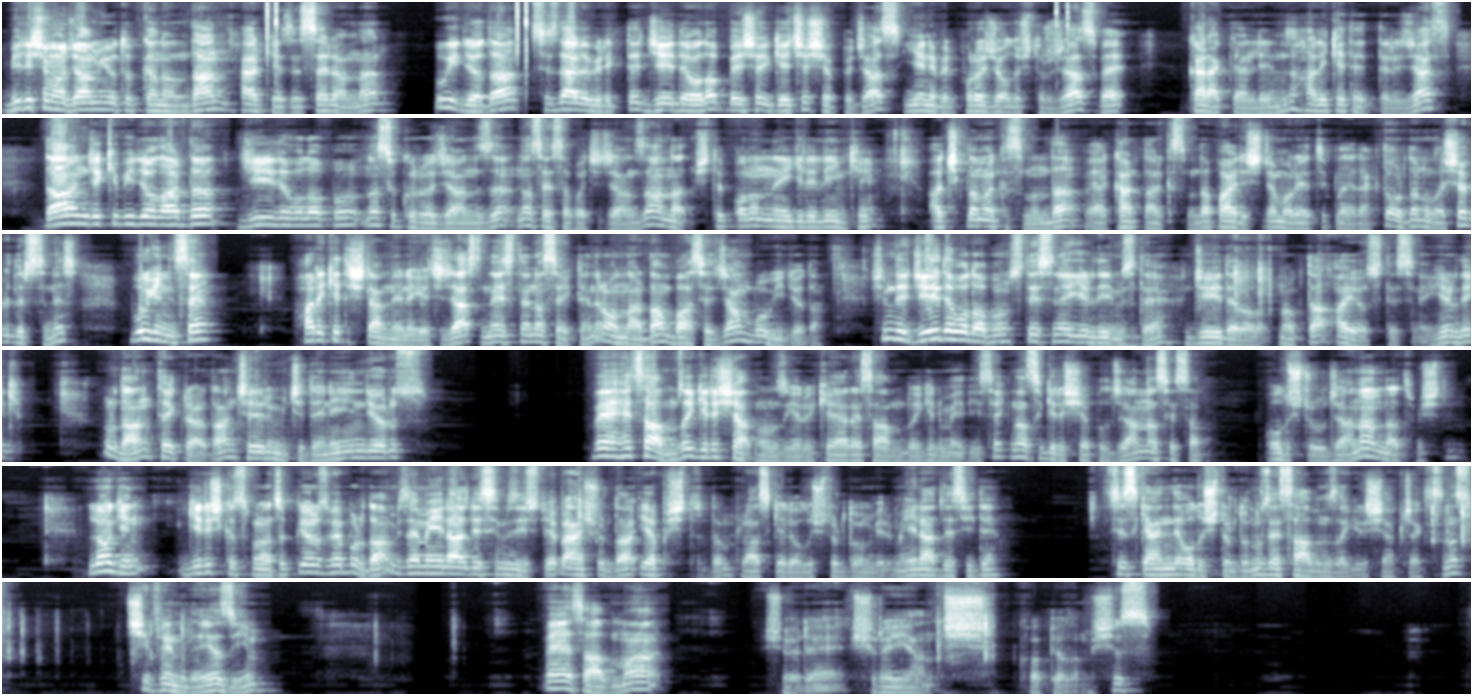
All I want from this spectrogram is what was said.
Bilişim Hocam YouTube kanalından herkese selamlar. Bu videoda sizlerle birlikte GDevelop 5'e geçiş yapacağız. Yeni bir proje oluşturacağız ve karakterlerimizi hareket ettireceğiz. Daha önceki videolarda GDevelop'u nasıl kuracağınızı, nasıl hesap açacağınızı anlatmıştık. Onunla ilgili linki açıklama kısmında veya kartlar kısmında paylaşacağım. Oraya tıklayarak da oradan ulaşabilirsiniz. Bugün ise hareket işlemlerine geçeceğiz. Nesne nasıl eklenir onlardan bahsedeceğim bu videoda. Şimdi GDevelop'un sitesine girdiğimizde gdevelop.io sitesine girdik. Buradan tekrardan çevrim içi deneyin diyoruz. Ve hesabımıza giriş yapmamız gerekiyor. Eğer hesabımıza girmediysek nasıl giriş yapılacağını, nasıl hesap oluşturulacağını anlatmıştım. Login giriş kısmına tıklıyoruz ve burada bize mail adresimizi istiyor. Ben şurada yapıştırdım. Rastgele oluşturduğum bir mail adresiydi. Siz kendi oluşturduğunuz hesabınıza giriş yapacaksınız. Şifremi de yazayım. Ve hesabıma şöyle şurayı yanlış kopyalamışız.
